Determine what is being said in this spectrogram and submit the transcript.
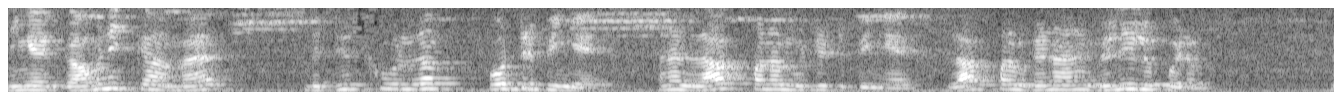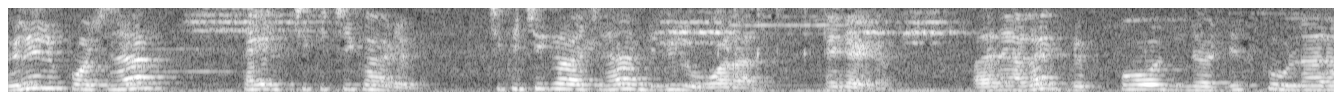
நீங்கள் கவனிக்காமல் இந்த டிஸ்க் உள்ள போட்டிருப்பீங்க. ஆனால் லாக் பண்ண விட்டுட்டுருப்பீங்க லாக் பண்ண விட்டுனா வெளியில் போயிடும். வெளியில் போச்சுன்னா தையல் சிக்கு சிக்கு ஆகிடும் சிக்கு சிக்கு ஆச்சுன்னா அந்த வீல் ஓடாது. டைட் ஆகிடும் அதனால் இப்படி போ இந்த டிஸ்க் உள்ளார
